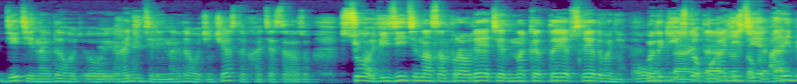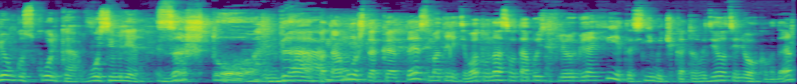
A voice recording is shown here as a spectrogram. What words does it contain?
дети иногда, ой, родители иногда очень часто хотят сразу, все, везите нас, отправляйте на КТ обследование. О, Мы такие, да, стоп, погодите, жестоко, а ребенку сколько? 8 лет. За что? Да. Да, потому что КТ, смотрите, вот у нас вот обычно флюорография, это снимочек, который вы делаете легкого, да?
